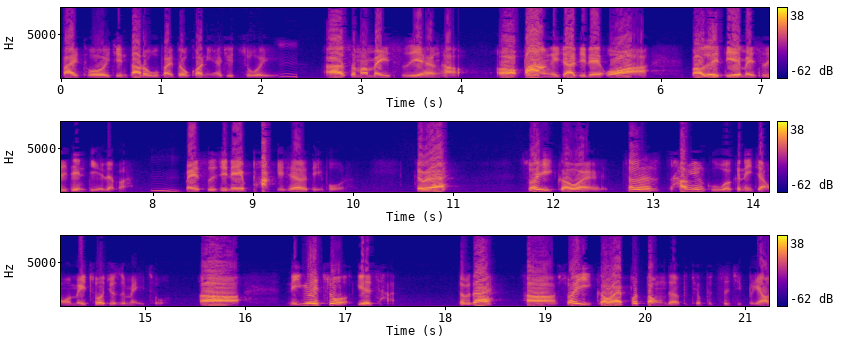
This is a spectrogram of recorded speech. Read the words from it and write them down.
拜托，已经到了五百多块，你还去追？嗯，啊，什么美食也很好哦，棒一下，今天哇，宝瑞跌，美食一定跌的嘛。嗯，美食今天啪一下就跌破了，对不对？所以各位，这个航运股，我跟你讲，我没做就是没做啊，你越做越惨，对不对啊？所以各位不懂的就不自己不要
